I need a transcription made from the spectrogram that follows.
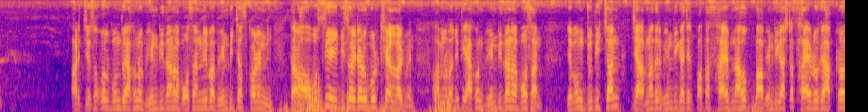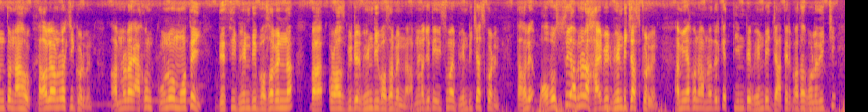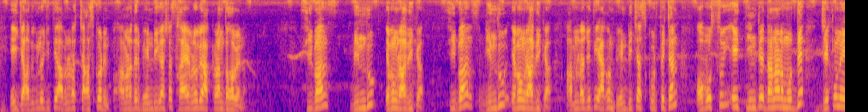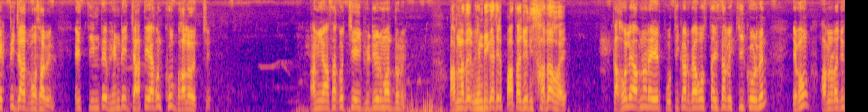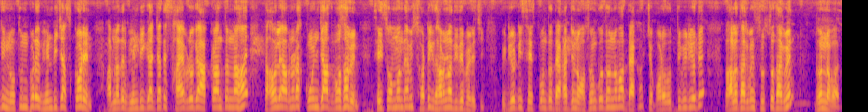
আর যে সকল বন্ধু এখনও ভেন্ডি দানা বসাননি বা ভেন্ডি চাষ করেননি, তারা অবশ্যই এই বিষয়টার উপর খেয়াল রাখবেন। আপনারা যদি এখন ভেন্ডি দানা বসান এবং যদি চান যে আপনাদের ভেন্ডি গাছের পাতা সাহেব না হোক বা ভেন্ডি গাছটা সাহেব রোগে আক্রান্ত না হোক, তাহলে আপনারা কি করবেন? আপনারা এখন কোনো মতেই দেশি ভেন্ডি বসাবেন না বা ক্রস বিটের ভেন্ডি বসাবেন না। আপনারা যদি এই সময় ভেন্ডি চাষ করেন, তাহলে অবশ্যই আপনারা হাইব্রিড ভেন্ডি চাষ করবেন। আমি এখন আপনাদেরকে তিনটে ভেন্ডির জাতের কথা বলে দিচ্ছি। এই জাতগুলো যদি আপনারা চাষ করেন আপনাদের ভেন্ডি গাছটা সাহেব রোগে আক্রান্ত হবে না। শিবাংশ বিন্দু এবং রাধিকা। শিবাংশ, বিন্দু এবং রাধিকা। আপনারা যদি এখন ভেন্ডি চাষ করতে চান, অবশ্যই এই তিনটে দানার মধ্যে যে কোনো একটি জাত বসাবেন। এই তিনটে ভেন্ডির জাতি এখন খুব ভালো হচ্ছে। আমি আশা করছি এই ভিডিওর মাধ্যমে আপনাদের ভেন্ডি গাছের পাতা যদি সাদা হয়, তাহলে আপনারা এর প্রতিকার ব্যবস্থা হিসাবে কি করবেন? এবং আপনারা যদি নতুন করে ভেন্ডি চাষ করেন, আপনাদের ভেন্ডি গাছ যাতে সাহেব রোগে আক্রান্ত না হয়, তাহলে আপনারা কোন জাত বসাবেন? সেই সম্বন্ধে আমি সঠিক ধারণা দিতে পেরেছি। ভিডিওটি শেষ পর্যন্ত দেখার জন্য অসংখ্য ধন্যবাদ। দেখা হচ্ছে পরবর্তী ভিডিওতে। ভালো থাকবেন, সুস্থ থাকবেন। ধন্যবাদ।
